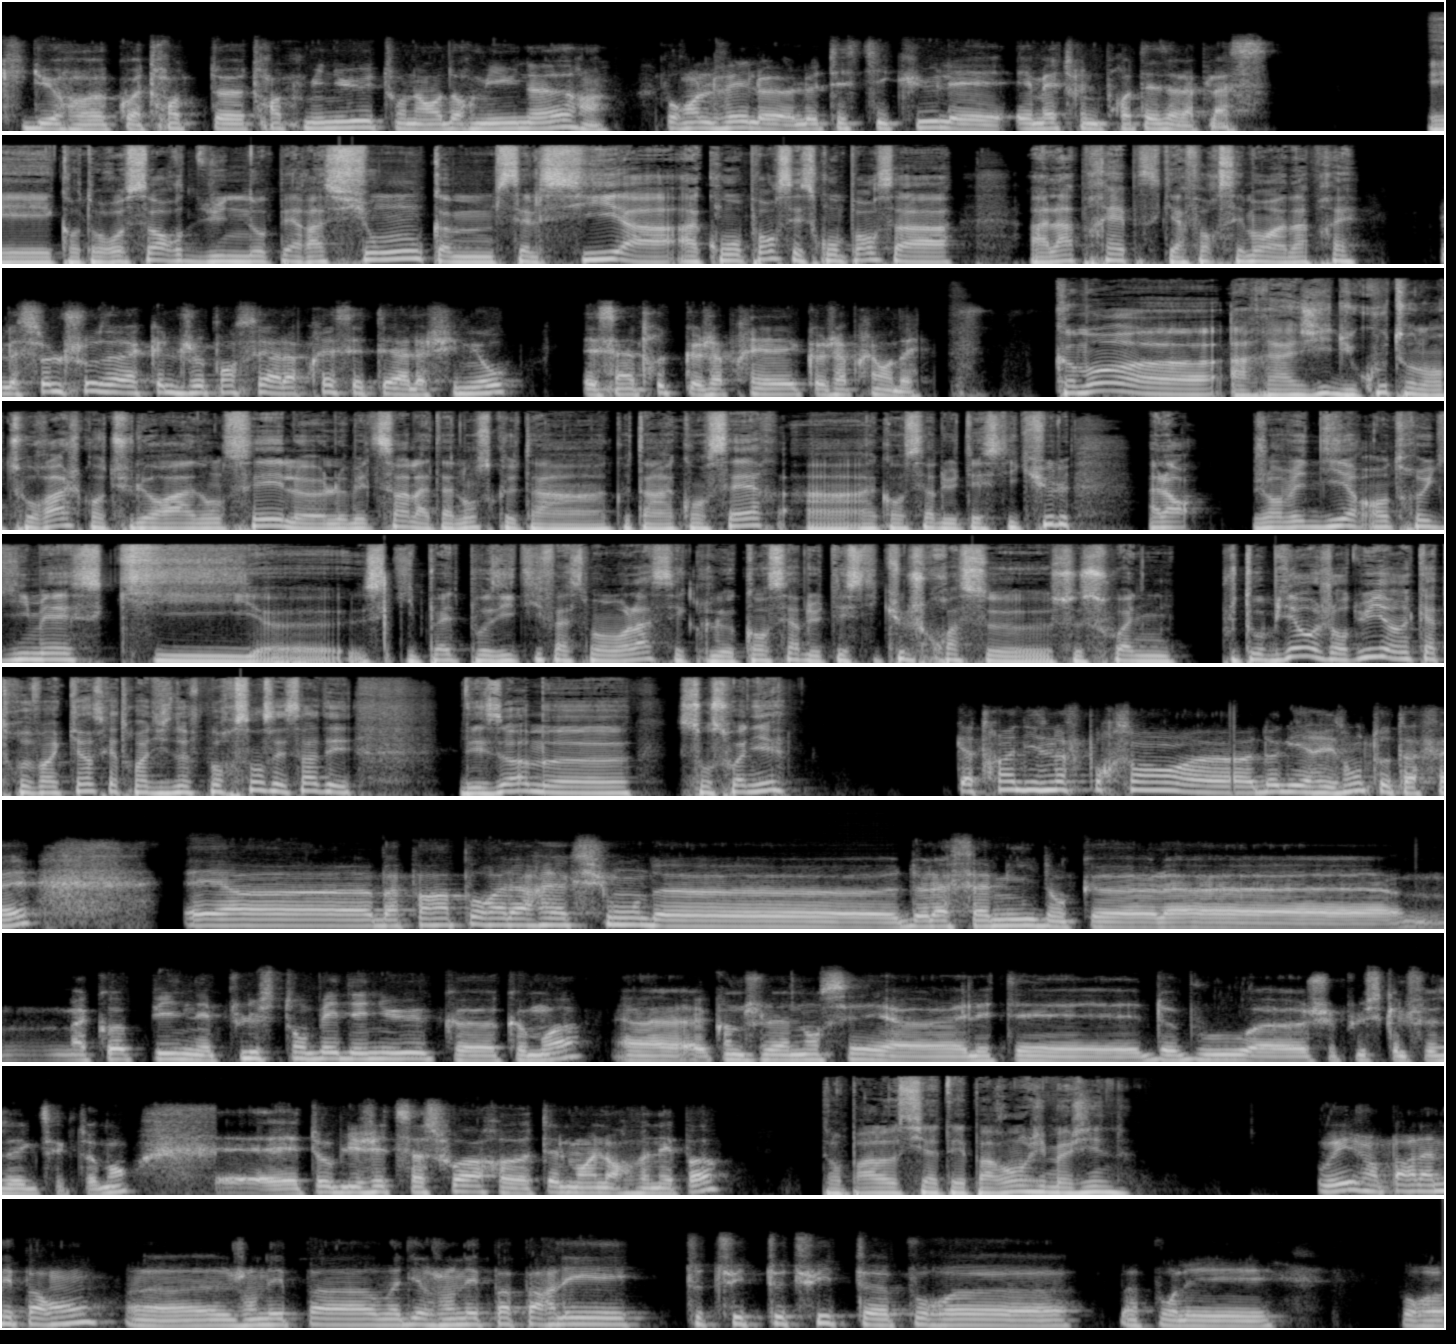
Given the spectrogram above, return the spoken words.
qui dure quoi 30 30 minutes. On a endormi une heure pour enlever le, le testicule et, et mettre une prothèse à la place. Et quand on ressort d'une opération comme celle-ci, à, à, quoi on pense? Est-ce qu'on pense à, à l'après? Parce qu'il y a forcément un après. La seule chose à laquelle je pensais à l'après, c'était à la chimio. Et c'est un truc que j'appréhendais. Comment euh, a réagi du coup ton entourage quand tu leur as annoncé, le, le médecin là t'annonce que tu as, un, que as un cancer, un, un cancer du testicule? Alors, j'ai envie de dire entre guillemets ce qui euh, ce qui peut être positif à ce moment-là, c'est que le cancer du testicule, je crois, se, se soigne plutôt bien aujourd'hui, hein, 95-99%, c'est ça, des, des hommes euh, sont soignés? 99% de guérison, tout à fait. Et euh, bah, par rapport à la réaction de, de la famille, donc euh, la, ma copine est plus tombée des nues que, que moi. Euh, quand je l'ai annoncé, euh, elle était debout, euh, je sais plus ce qu'elle faisait exactement. Elle était obligée de s'asseoir euh, tellement elle en revenait pas. T'en parles aussi à tes parents, j'imagine? Oui, j'en parle à mes parents. Euh, j'en ai pas, on va dire, j'en ai pas parlé tout de suite, tout de suite pour bah, pour les pour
